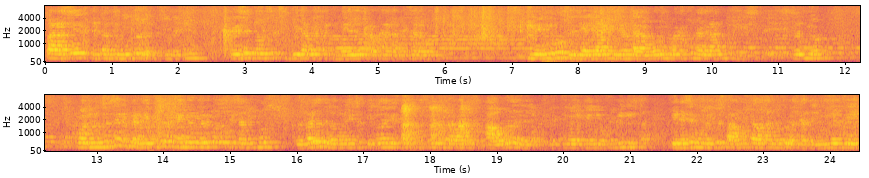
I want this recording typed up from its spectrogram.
para hacer el planteamiento de la cuestión de género. En ese entonces yo ya había terminado de trabajar en la mesa de voz y venimos desde allá y vinieron de Aragón y bueno, fue una gran este, reunión. Cuando nos hacen el planteamiento de género, yo recuerdo que salimos, pues varios de las maestras que todavía estamos haciendo trabajos ahora desde la perspectiva de género feminista, que en ese momento estábamos trabajando con las categorías de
